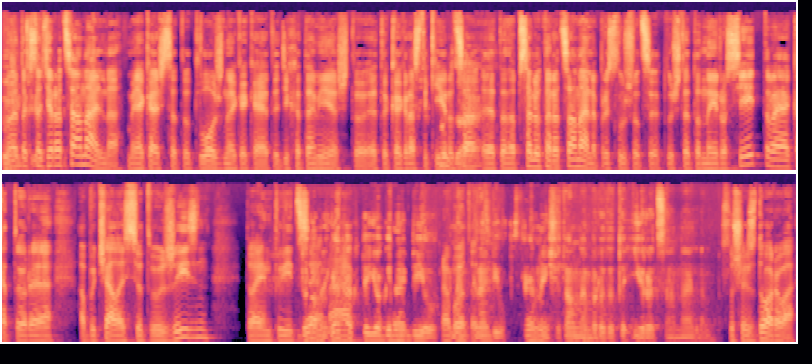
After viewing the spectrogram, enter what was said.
Ну, это, кстати, рационально. Мне кажется, тут ложная какая-то дихотомия, что это как раз-таки ну, раци... да. это абсолютно рационально прислушиваться, потому что это нейросеть твоя, которая обучалась всю твою жизнь, твоя интуиция. Да, но я как-то ее гнобил, работает. гнобил постоянно и считал, наоборот, это иррациональным. Слушай, здорово.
